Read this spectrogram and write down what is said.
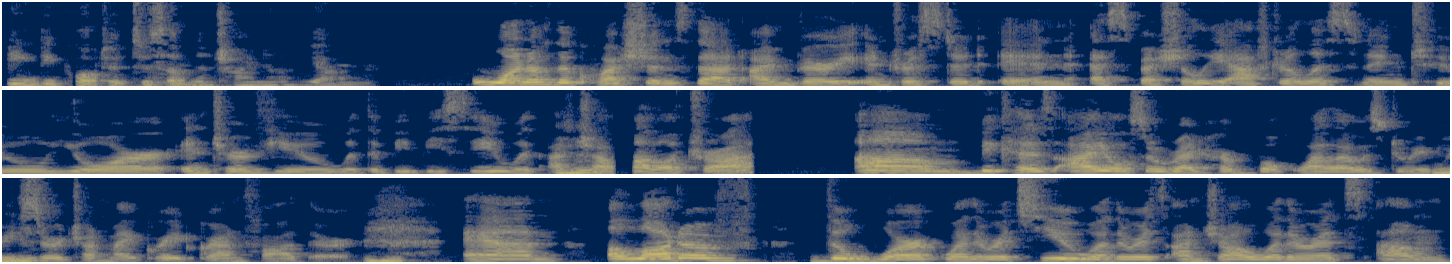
being deported to southern China. Yeah. One of the questions that I'm very interested in, especially after listening to your interview with the BBC with Mhm. Aanchal Malhotra, um, because I also read her book while I was doing Mhm. research on my great grandfather. Mhm. And a lot of the work, whether it's you, whether it's Anshal, whether it's um,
